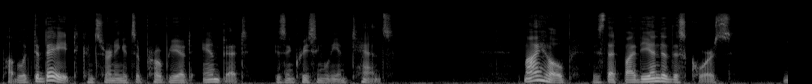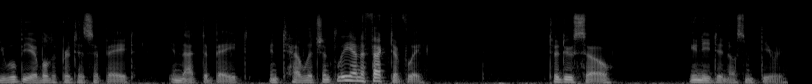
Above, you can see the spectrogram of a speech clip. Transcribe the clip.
Public debate concerning its appropriate ambit is increasingly intense. My hope is that by the end of this course, you will be able to participate in that debate intelligently and effectively. To do so, you need to know some theory.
